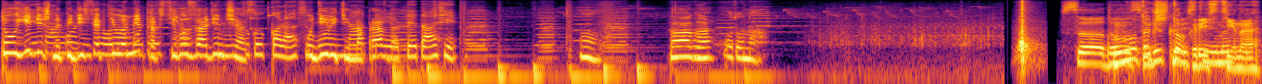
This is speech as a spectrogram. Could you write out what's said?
то уедешь на 50 километров всего за один час. Удивительно, правда? Ага. Ну так что, Кристина?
